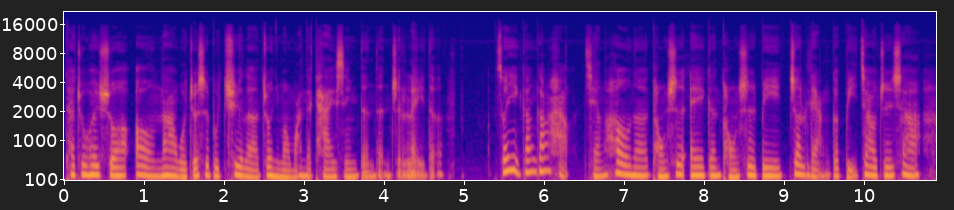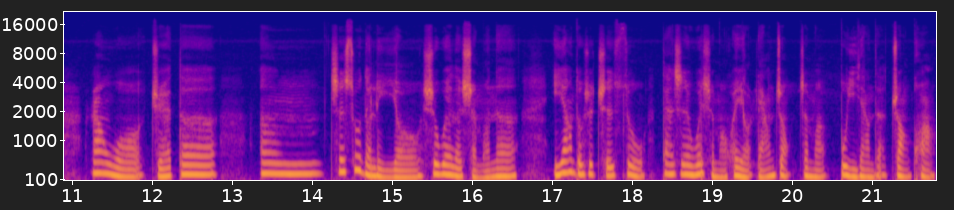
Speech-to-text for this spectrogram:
他就会说：“哦，那我就是不去了，祝你们玩得开心等等之类的。”所以刚刚好前后呢，同事 A 跟同事 B 这两个比较之下，让我觉得，嗯，吃素的理由是为了什么呢？一样都是吃素，但是为什么会有两种这么不一样的状况，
